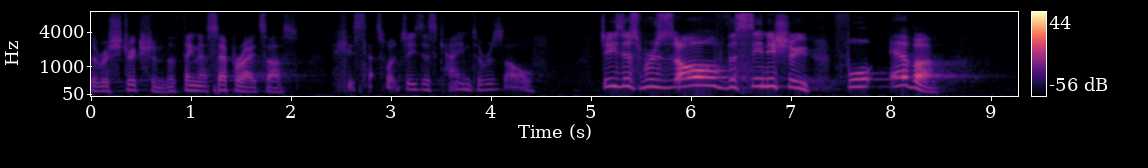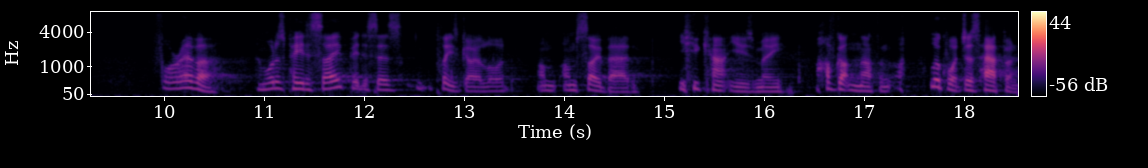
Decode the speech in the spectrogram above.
the restriction, the thing that separates us. Because that's what Jesus came to resolve. Jesus resolved the sin issue forever. Forever. And what does Peter say? Peter says, Please go, Lord. I'm, I'm so bad. You can't use me. I've got nothing. Look what just happened.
